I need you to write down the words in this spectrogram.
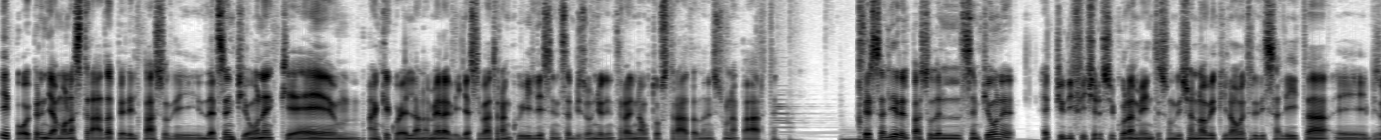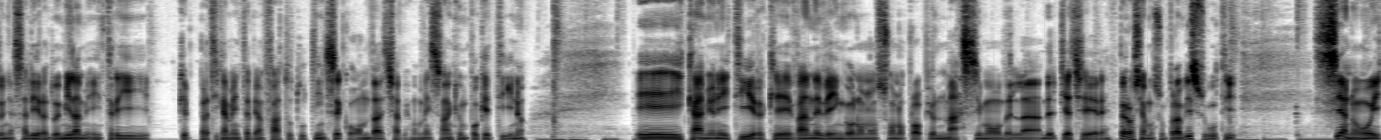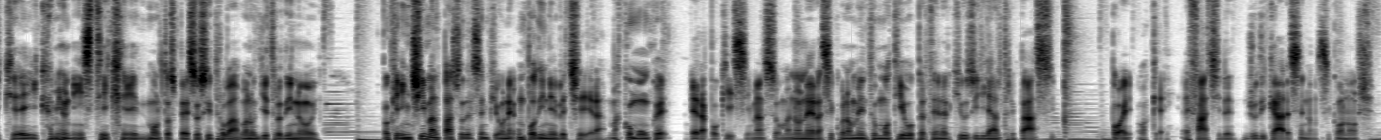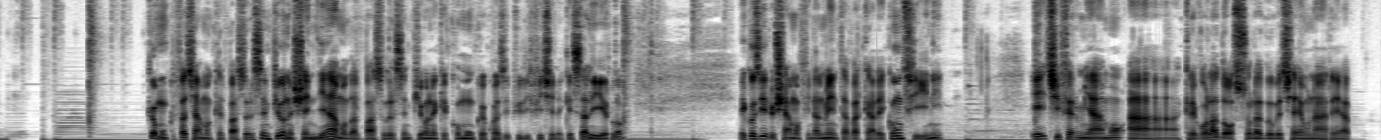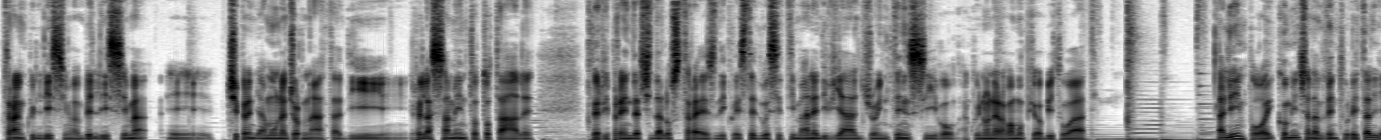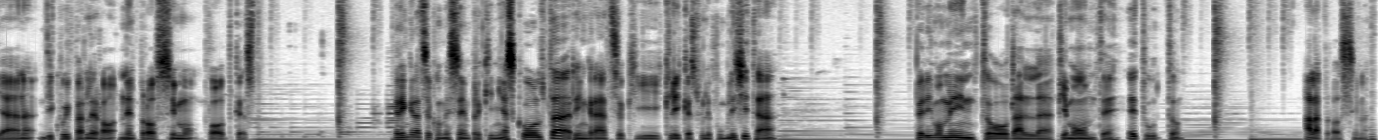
e poi prendiamo la strada per il passo di, del Sempione che è um, anche quella una meraviglia, si va tranquilli senza bisogno di entrare in autostrada da nessuna parte. Per salire il passo del Sempione è più difficile sicuramente, sono 19 km di salita e bisogna salire a 2000 metri che praticamente abbiamo fatto tutti in seconda, ci abbiamo messo anche un pochettino e i camion e i tir che vanno e vengono non sono proprio il massimo del, del piacere, però siamo sopravvissuti sia noi che i camionisti che molto spesso si trovavano dietro di noi. Ok, in cima al passo del Sempione un po' di neve c'era, ma comunque era pochissima, insomma, non era sicuramente un motivo per tenere chiusi gli altri passi. Poi, ok, è facile giudicare se non si conosce. Comunque facciamo anche il passo del Sempione, scendiamo dal passo del Sempione che comunque è quasi più difficile che salirlo e così riusciamo finalmente a varcare i confini e ci fermiamo a Crevola d'Ossola dove c'è un'area tranquillissima, bellissima e ci prendiamo una giornata di rilassamento totale per riprenderci dallo stress di queste due settimane di viaggio intensivo a cui non eravamo più abituati. Da lì in poi comincia l'avventura italiana di cui parlerò nel prossimo podcast. Ringrazio come sempre chi mi ascolta, ringrazio chi clicca sulle pubblicità. Per il momento dal Piemonte è tutto. Alla prossima.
